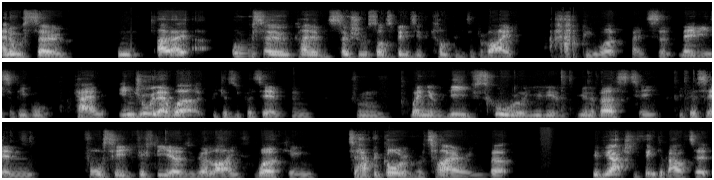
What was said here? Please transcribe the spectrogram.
and also, mm, I, I, also kind of social responsibility of the company to provide a happy workplace. So maybe so people can enjoy their work because you put in from when you leave school or you leave university, you put in 40, 50 years of your life working to have the goal of retiring. But if you actually think about it,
